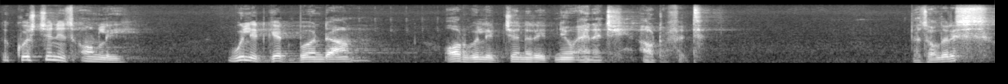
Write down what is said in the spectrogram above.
The question is only, will it get burned down or will it generate new energy out of it? That's all there is.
